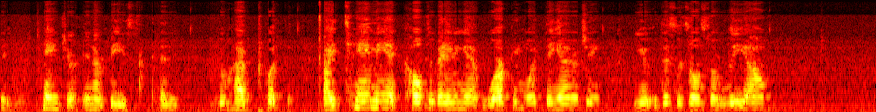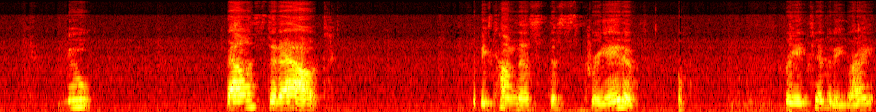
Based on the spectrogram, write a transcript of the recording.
that you've tamed your inner beast and you have put, by taming it, cultivating it, working with the energy. You, this is also Leo. You balanced it out to become this this creative creativity, right?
